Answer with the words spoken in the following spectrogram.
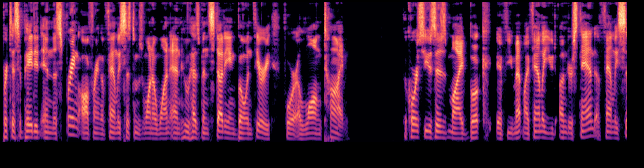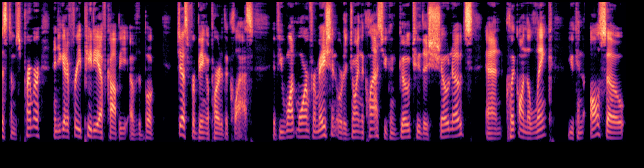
participated in the spring offering of Family Systems 101 and who has been studying Bowen theory for a long time. The course uses my book, If You Met My Family, You'd Understand, a Family Systems primer, and you get a free PDF copy of the book just for being a part of the class. If you want more information or to join the class, you can go to the show notes and click on the link. You can also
